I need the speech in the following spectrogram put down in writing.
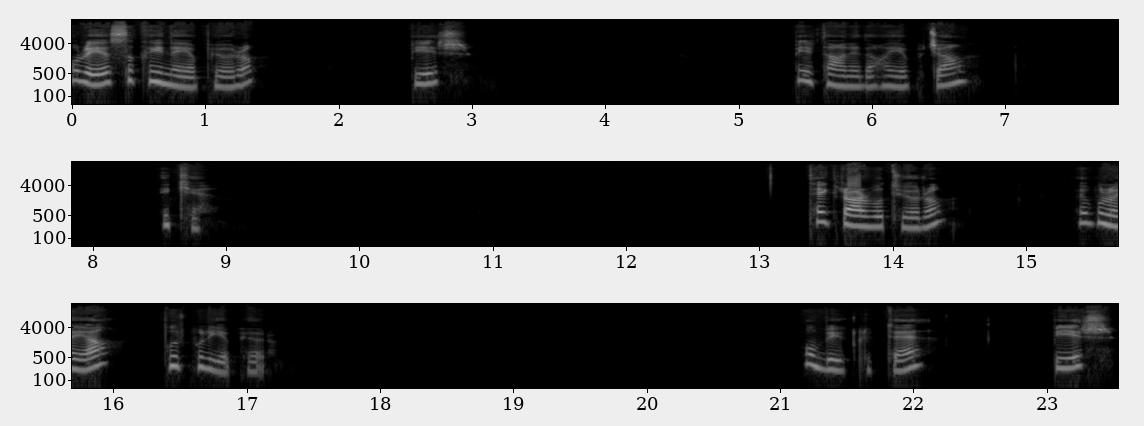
Buraya sık iğne yapıyorum. Bir, bir tane daha yapacağım. İki. Tekrar batıyorum ve buraya pırpır yapıyorum. Bu büyüklükte bir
